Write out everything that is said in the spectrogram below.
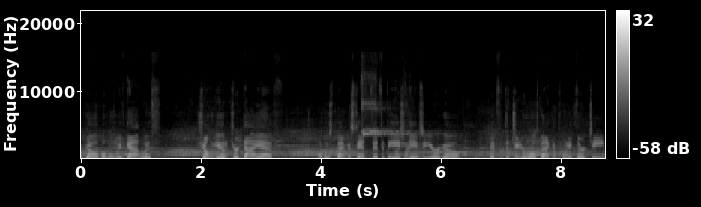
we'll go. But what we've got with Jungir Turdiev of Uzbekistan, fifth at the Asian Games a year ago, fifth at the Junior Worlds back in 2013.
